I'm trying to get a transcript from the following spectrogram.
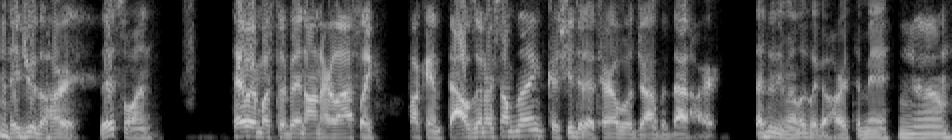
they drew the heart. This one, Taylor must have been on her last like fucking thousand or something because she did a terrible job with that heart. That doesn't even look like a heart to me. No.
